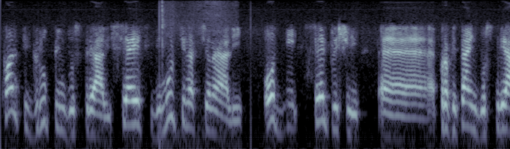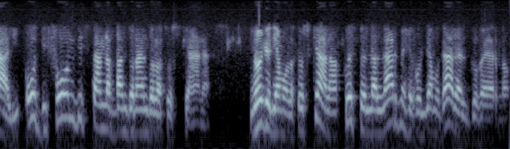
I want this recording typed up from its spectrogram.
quanti gruppi industriali, sia essi di multinazionali o di semplici eh, proprietà industriali o di fondi, stanno abbandonando la Toscana. Noi vediamo la Toscana, ma questo è l'allarme che vogliamo dare al governo,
